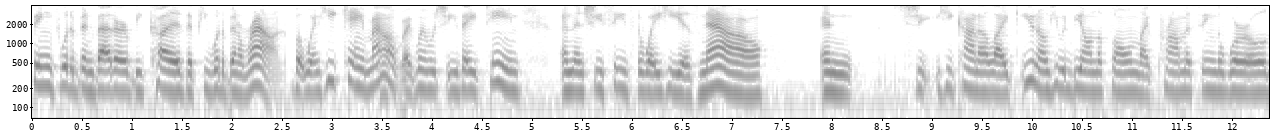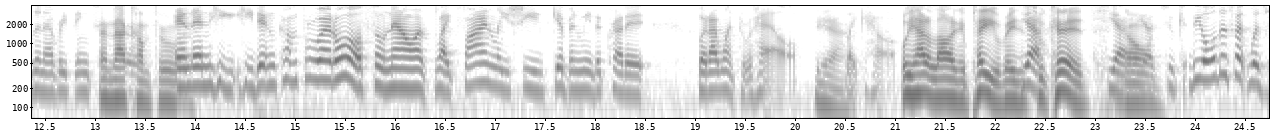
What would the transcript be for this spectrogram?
things would have been better because if he would have been around. But when he came out, right when she's 18, and then she sees the way he is now, and she he kind of like you know he would be on the phone like promising the world and everything to And not come through. And then he he didn't come through at all. So now it's like finally she's given me the credit, but I went through hell, Yeah. like hell. well, you had a lot on your plate. You raising Yeah. two kids. Yeah, you know, yeah. Two. ki- The oldest was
